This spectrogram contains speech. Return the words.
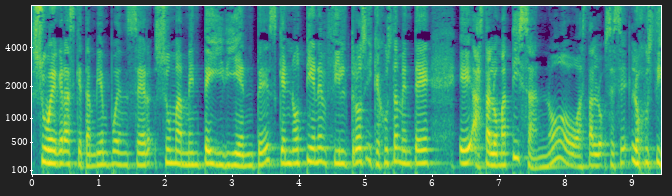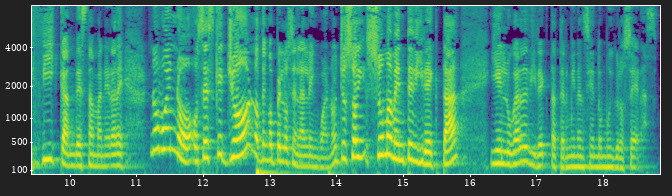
suegras que también pueden ser sumamente hirientes, que no tienen filtros y que justamente eh, hasta lo matizan, ¿no? O hasta lo, se, lo justifican de esta manera de, no, bueno, o sea, es que yo no tengo pelos en la lengua, ¿no? Yo soy sumamente directa y en lugar de directa terminan siendo muy groseras.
